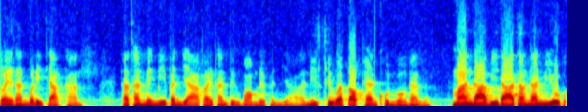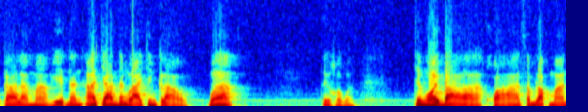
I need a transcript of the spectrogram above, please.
ก็ให้ท่านบริจาคทาน ถ้าท่านไม่มีปัญญาก็ให้ท่านถึงพร้อมด้วยปัญญา อันนี้ชื่อว่าตอบแทนคุณของท่านแล้ว มารดาบิดาเท่านั้นมีอุปการะมากเหตุนั้น อาจารย์ทั้งหลายจึงกล่าวว่าเดี๋ยวเขาว่า จะงอยบ่าขวาสำหรับมาร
